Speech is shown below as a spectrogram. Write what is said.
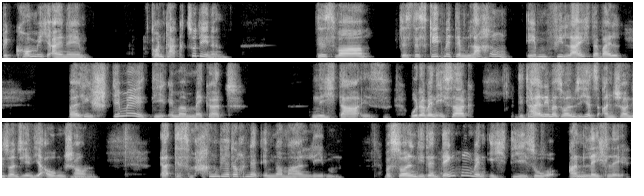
bekomme ich einen Kontakt zu denen? Das war, das, das geht mit dem Lachen eben viel leichter, weil, weil die Stimme, die immer meckert, nicht da ist. Oder wenn ich sage, die Teilnehmer sollen sich jetzt anschauen, die sollen sich in die Augen mhm. schauen. Ja, das machen wir doch nicht im normalen Leben. Was sollen die denn denken, wenn ich die so anlächle?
